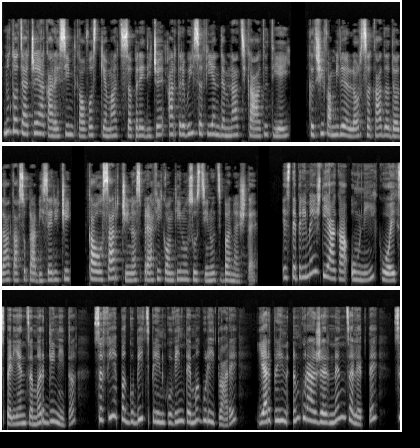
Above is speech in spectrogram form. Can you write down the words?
Nu toți aceia care simt că au fost chemați să predice ar trebui să fie îndemnați ca atât ei, cât și familiile lor să cadă deodată asupra bisericii ca o sarcină spre a fi continuu susținuți bănește. Este primejdia ca unii, cu o experiență mărginită, să fie păgubiți prin cuvinte măgulitoare, iar prin încurajări neînțelepte să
